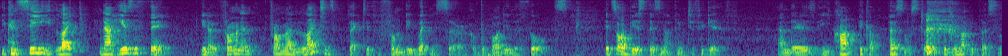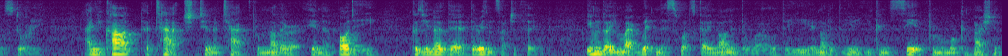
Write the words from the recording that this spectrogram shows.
you can see, like, now here's the thing. You know, from an from an enlightened perspective, from the witnesser of the body and the thoughts, it's obvious there's nothing to forgive, and there is you can't pick up a personal story because you're not your personal story, and you can't attach to an attack from another inner body because you know that there isn't such a thing. Even though you might witness what's going on in the world, you're not, you, you can see it from a more compassionate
